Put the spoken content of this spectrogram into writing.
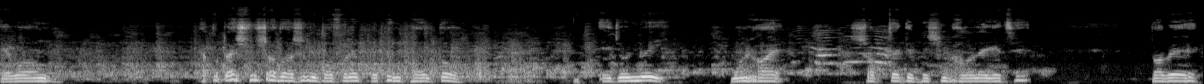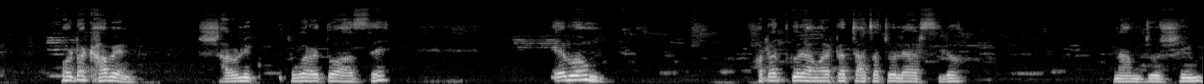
এবং এতটাই সুস্বাদু আসলে বছরের প্রথম ফল তো। এই জন্যই মনে হয় সবচাইতে বেশি ভালো লেগেছে। তবে ফলটা খাবেন, শারীরিক উপকারে তো আছে। এবং হঠাৎ করে আমার একটা চাচা চলে আসছিল, নাম জসিম।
